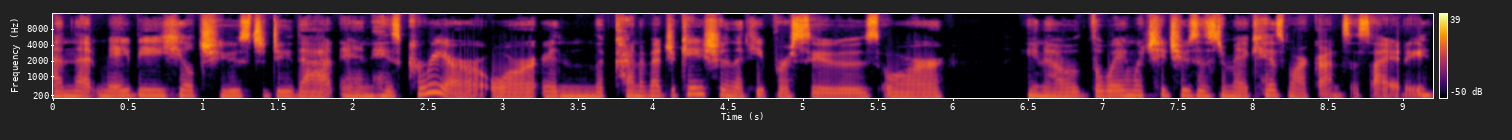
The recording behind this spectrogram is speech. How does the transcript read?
and that maybe he'll choose to do that in his career or in the kind of education that he pursues or you know the way in which he chooses to make his mark on society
